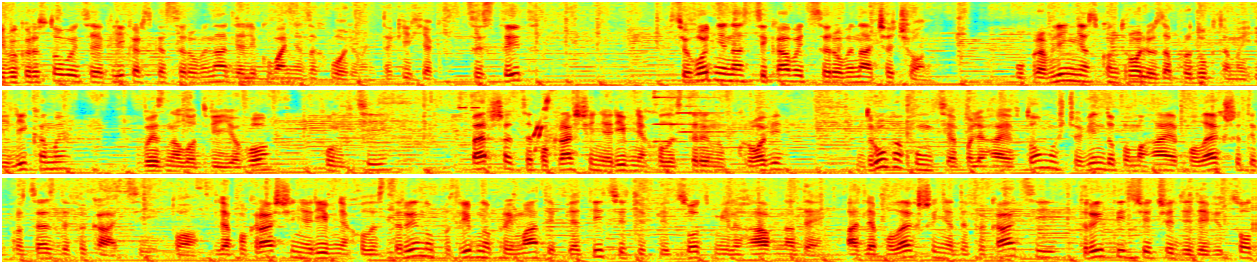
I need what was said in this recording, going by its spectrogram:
і використовується як лікарська сировина для лікування захворювань, таких як цистит. Сьогодні нас цікавить сировина чачон. Управління з контролю за продуктами і ліками визнало дві його функції. Перша це покращення рівня холестерину в крові. Друга функція полягає в тому, що він допомагає полегшити процес дефекації. То для покращення рівня холестерину потрібно приймати 5500 мг на день, а для полегшення дефекації 3900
